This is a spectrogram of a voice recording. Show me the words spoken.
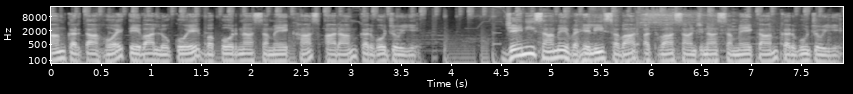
કામ કરતા હોય તેવા લોકોએ બપોરના સમયે ખાસ આરામ કરવો જોઈએ. જેની સામે વહેલી સવાર અથવા સાંજના સમયે કામ કરવું જોઈએ.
